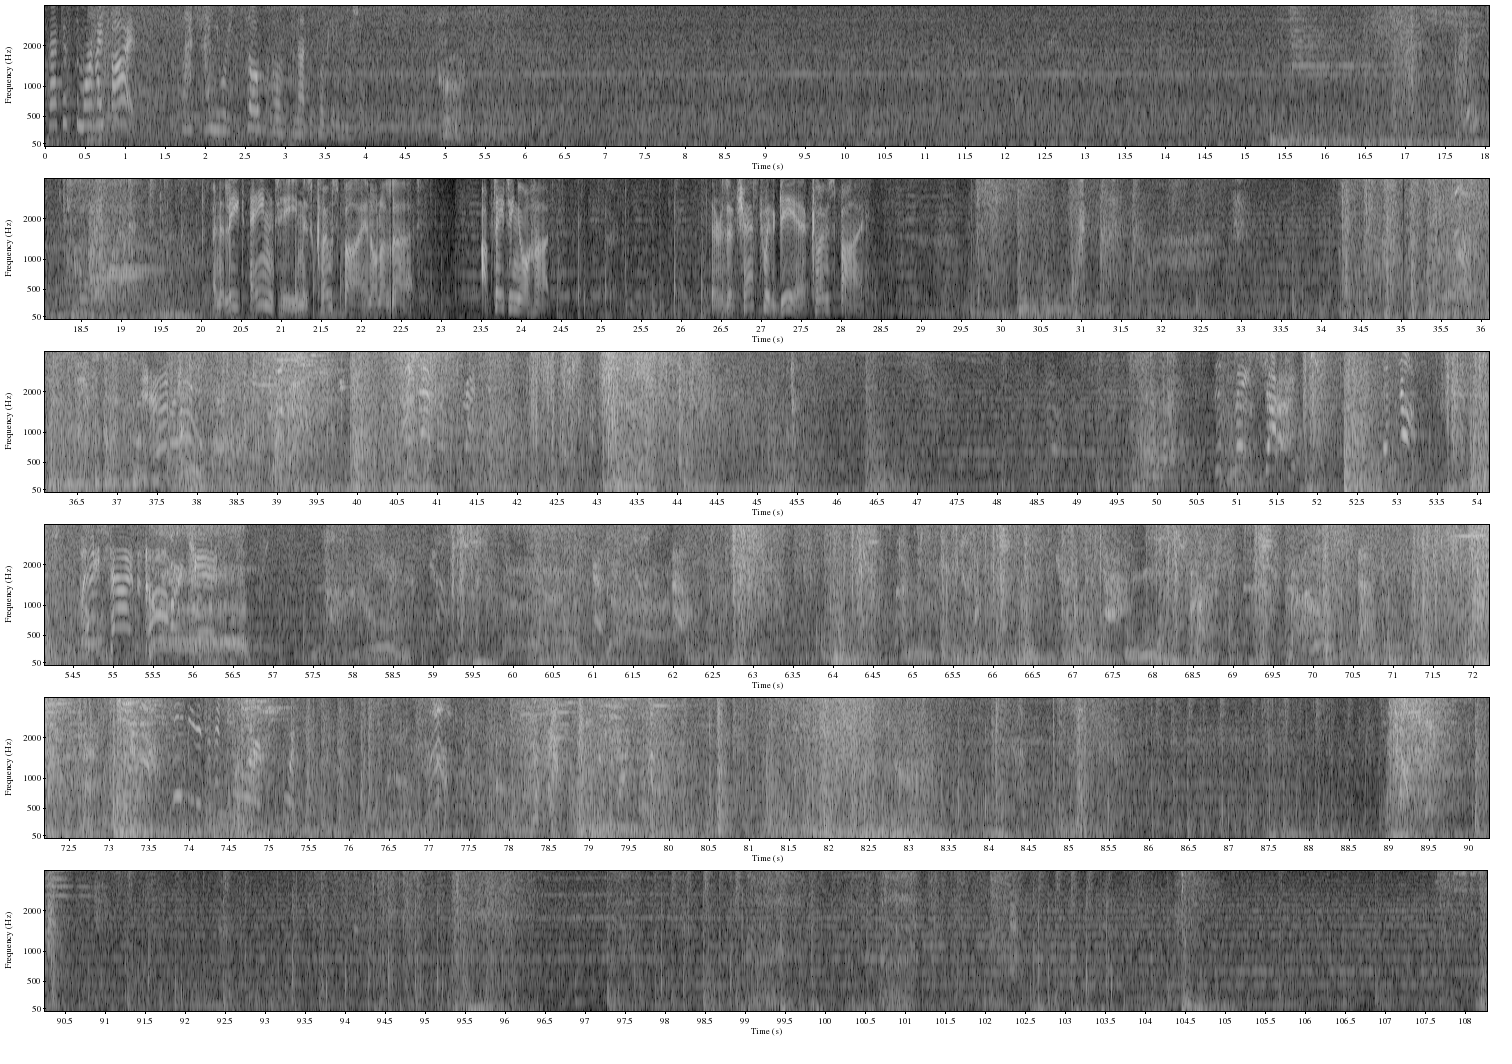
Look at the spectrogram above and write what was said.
practice some more high fives. Last time you were so close to not dislocating my shoulder. An elite AIM team is close by and on alert. Updating your HUD. There is a chest with gear close by.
